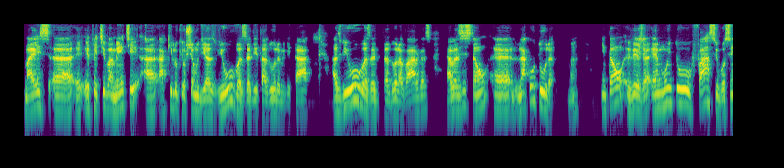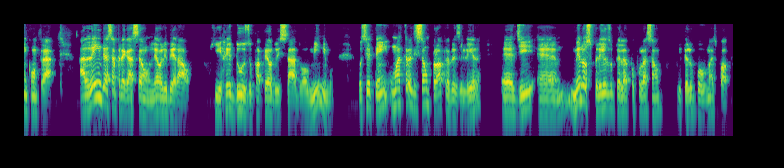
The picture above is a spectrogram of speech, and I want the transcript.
mas uh, efetivamente a, aquilo que eu chamo de as viúvas da ditadura militar, as viúvas da ditadura Vargas, elas estão é, na cultura. Né? Então, veja, é muito fácil você encontrar, além dessa pregação neoliberal que reduz o papel do Estado ao mínimo, você tem uma tradição própria brasileira é, de é, menosprezo pela população e pelo povo mais pobre.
